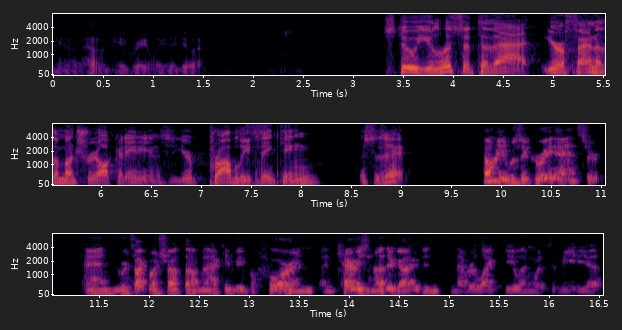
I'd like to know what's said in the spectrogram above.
you know that would be a great way to do it. Stu, you listen to that. You're a fan of the Montreal Canadiens. You're probably thinking, this is it. Tony, it was a great answer. And we were talking about Chantal Machabée before, and, and Carey's another guy who didn't never like dealing with the media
